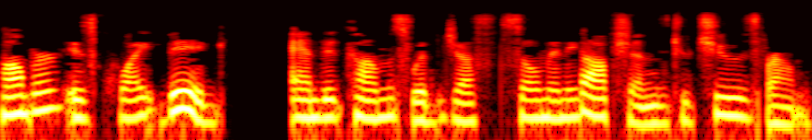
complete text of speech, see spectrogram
Ombre is quite big, and it comes with just so many options to choose from.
